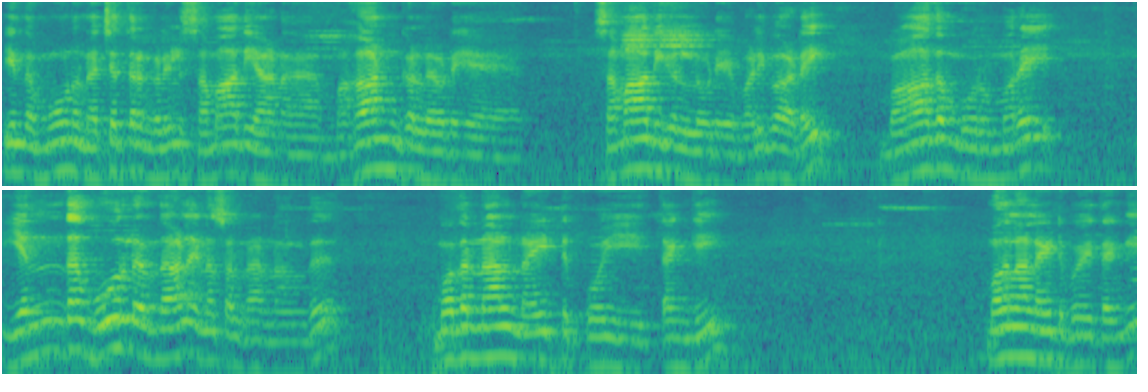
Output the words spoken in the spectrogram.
இந்த மூணு நட்சத்திரங்களில் சமாதியான மகான்களுடைய சமாதிகளுடைய வழிபாடை மாதம் ஒரு முறை எந்த ஊரில் இருந்தாலும் என்ன சொல்கிறான்னா வந்து முதல் நாள் நைட்டு போய் தங்கி முதல் நாள் நைட்டு போய் தங்கி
